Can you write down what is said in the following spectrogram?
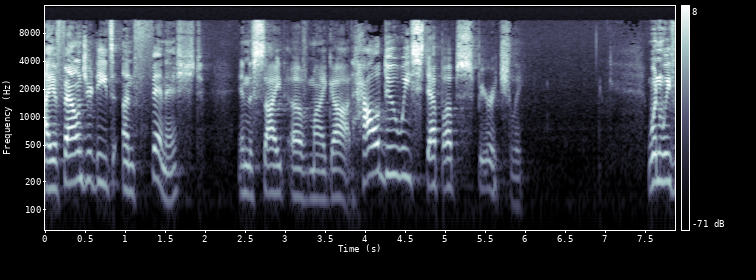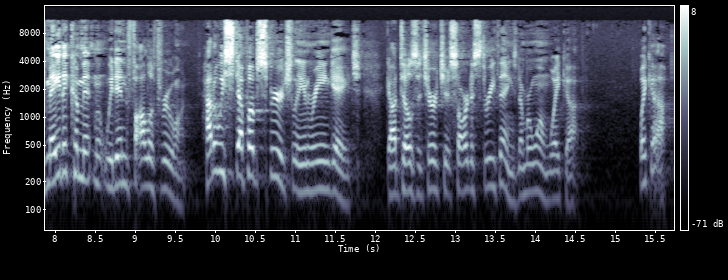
I have found your deeds unfinished in the sight of my God. How do we step up spiritually? When we've made a commitment we didn't follow through on. How do we step up spiritually and re engage? God tells the church at Sardis three things. Number one, wake up. Wake up.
